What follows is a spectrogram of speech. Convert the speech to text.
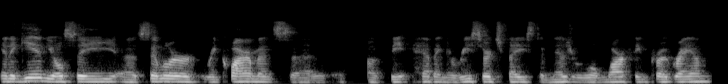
And again, you'll see uh, similar requirements uh, of be, having a research-based and measurable marketing program.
